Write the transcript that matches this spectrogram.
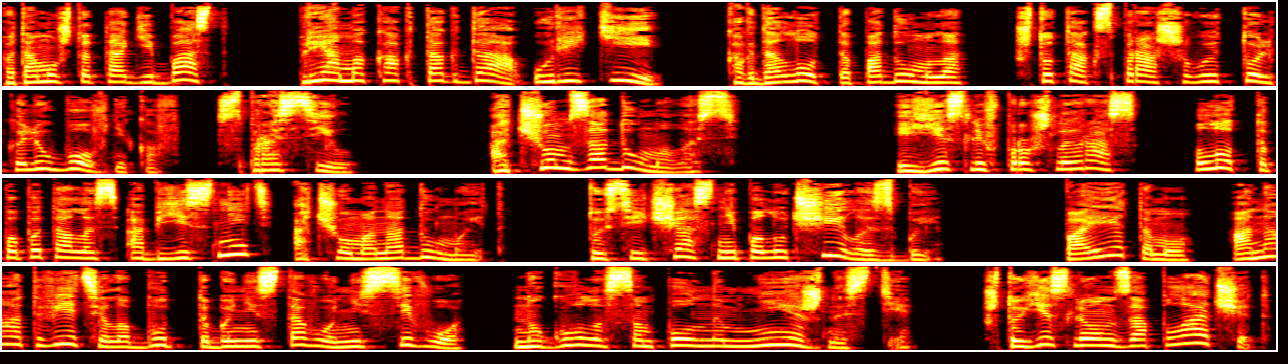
потому что Тагибаст прямо как тогда, у реки, когда Лотта подумала, что так спрашивают только любовников, спросил, о чем задумалась. И если в прошлый раз Лотта попыталась объяснить, о чем она думает, то сейчас не получилось бы. Поэтому она ответила будто бы ни с того ни с сего, но голосом полным нежности, что если он заплачет,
